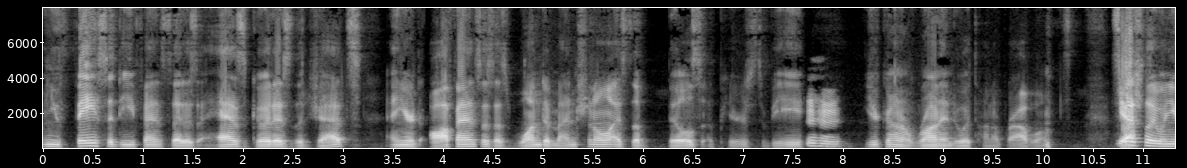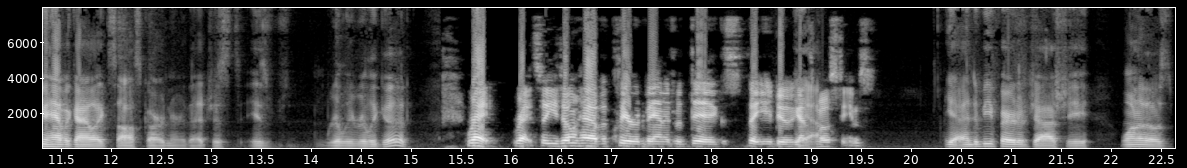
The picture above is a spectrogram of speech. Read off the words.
when you face a defense that is as good as the Jets and your offense is as one dimensional as the Bills appears to be, hmm you're going to run into a ton of problems. Yeah. Especially when you have a guy like Sauce Gardner that just is really, really good. Right, right. So you don't have a clear advantage with Diggs that you do against Yeah. most teams. Yeah, and to be fair to Joshy, one of those,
